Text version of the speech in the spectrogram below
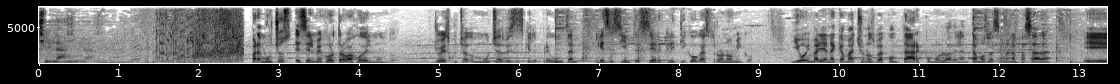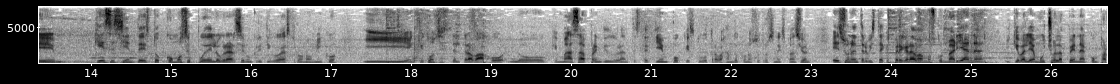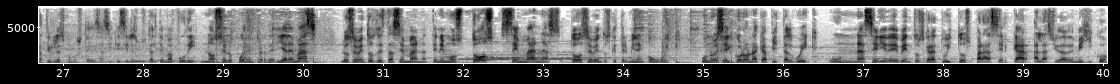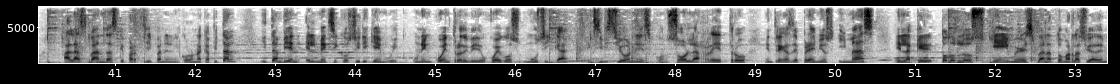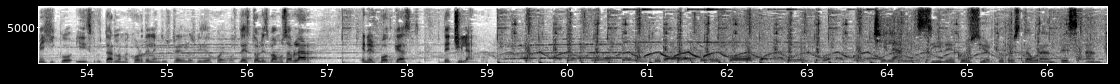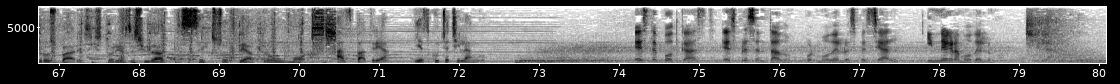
Chilango. Para muchos es el mejor trabajo del mundo. Yo he escuchado muchas veces que le preguntan qué se siente ser crítico gastronómico. Y hoy Mariana Camacho nos va a contar, como lo adelantamos la semana pasada, eh, qué se siente esto, cómo se puede lograr ser un crítico gastronómico y en qué consiste el trabajo, lo que más ha aprendido durante este tiempo que estuvo trabajando con nosotros en Expansión. Es una entrevista que pregrabamos con Mariana y que valía mucho la pena compartirles con ustedes. Así que si les gusta el tema foodie, no se lo pueden perder. Y además, los eventos de esta semana. Tenemos dos semanas, dos eventos que terminan con Week. Uno es el Corona Capital Week, una serie de eventos gratuitos para acercar a la Ciudad de México a las bandas que participan en el Corona Capital. Y también el Mexico City Game Week, un encuentro de videojuegos, música, exhibición consolas retro, entregas de premios y más, en la que todos los gamers van a tomar la Ciudad de México y disfrutar lo mejor de la industria de los videojuegos. De esto les vamos a hablar en el podcast de Chilango. Chilango. Cine, conciertos, restaurantes, antros, bares, historias de ciudad, sexo, teatro, humor. Haz patria y escucha Chilango. Este podcast es presentado por Modelo Especial y Negra Modelo.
